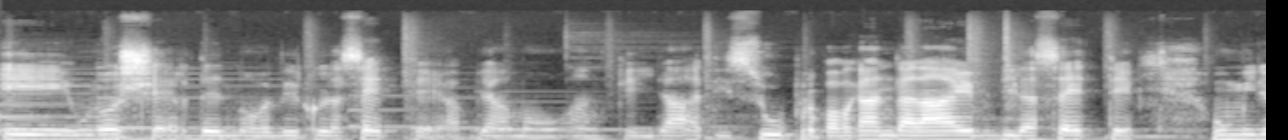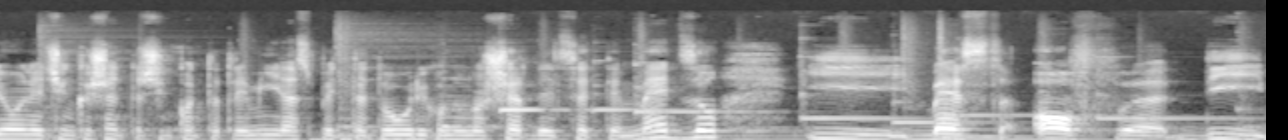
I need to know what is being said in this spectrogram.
e uno share del 9,7 abbiamo anche i dati su Propaganda Live di La 7 1.553.000 spettatori con uno share del 7,5 i best of di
